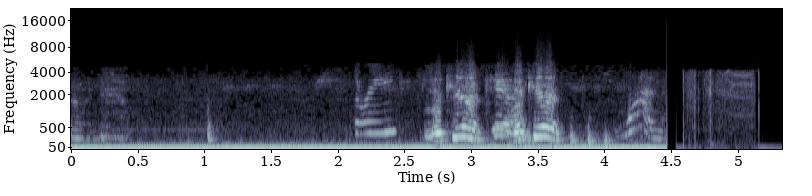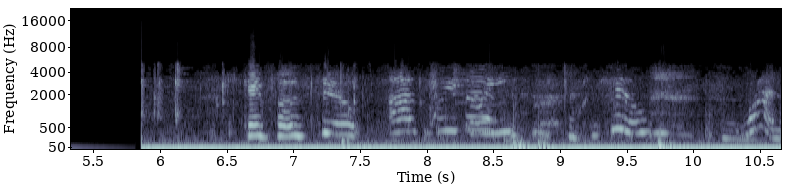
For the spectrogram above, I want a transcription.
Oh no. Three, Look here. Two, Look here. one. Okay, pose uh, two. One.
